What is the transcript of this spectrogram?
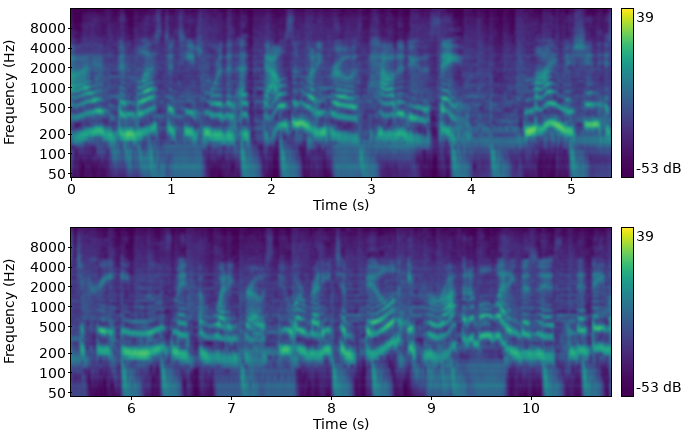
I've been blessed to teach more than a thousand wedding pros how to do the same. My mission is to create a movement of wedding pros who are ready to build a profitable wedding business that they've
